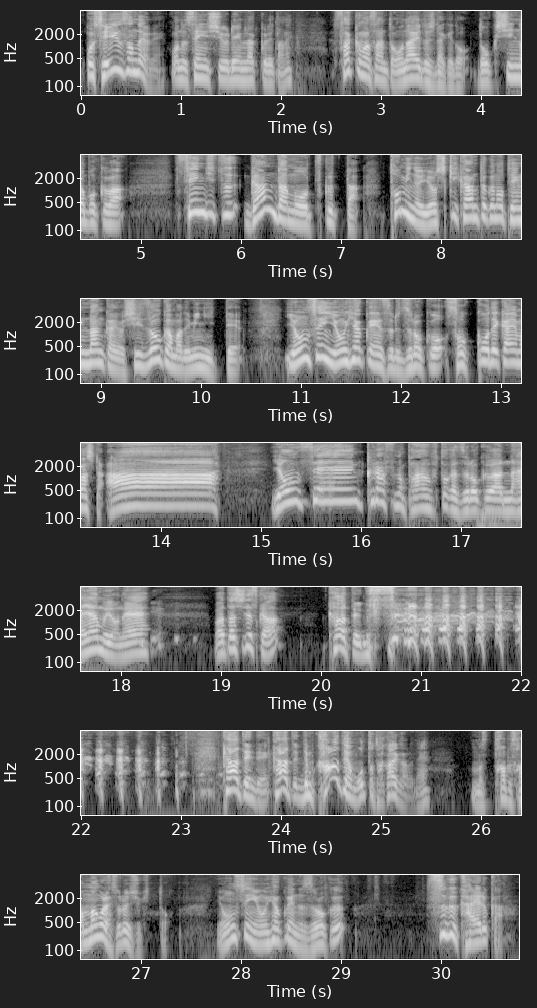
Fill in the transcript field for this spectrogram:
これ声優さんだよね。この先週連絡くれたね。佐久間さんと同い年だけど、独身の僕は、先日ガンダムを作った富野義樹監督の展覧会を静岡まで見に行って、4400円する図録を速攻で買いました。あー、4000円クラスのパンフとか図録は悩むよね。私ですか？カーテンです。カーテンで、カーテン、でもカーテンはもっと高いからね。もう多分3万ぐらいするでしょ、きっと。4400円の図録？すぐ買えるか？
